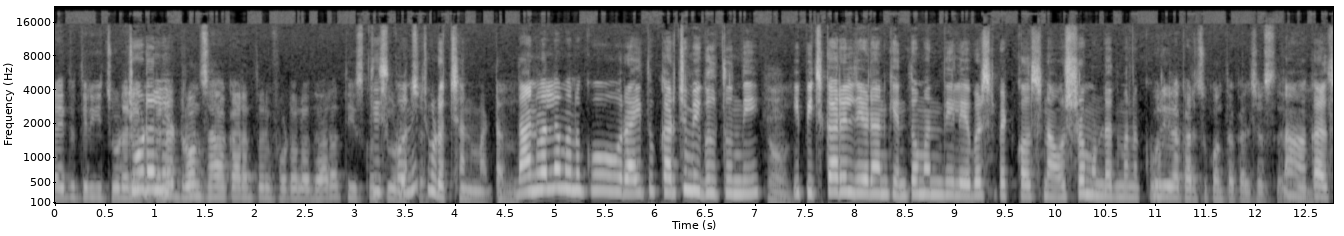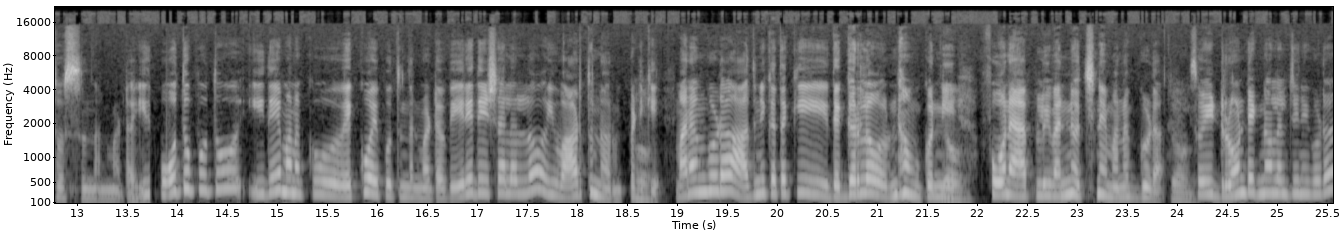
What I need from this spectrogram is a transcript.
రైతు తిరిగి చూడలేకపోయినా డ్రోన్ సహకారంతో ఫోటోల ద్వారా తీసుకొని తీసుకొని చూడొచ్చు. అనమాట దానివల్ల మనకు రైతు ఖర్చు మిగులుతుంది. ఈ పిచికారీలు చేయడానికి ఎంతో మంది లేబర్స్ పెట్టుకోవాల్సిన అవసరం ఉండదు మనకు. ఖర్చు కొంత కలిసి వస్తుంది. కలిసి వస్తుంది అనమాట ఇది పోతూ పోతూ ఇదే మనకు ఎక్కువ అయిపోతుంది అనమాట వేరే దేశాలలో ఇవి వాడుతున్నారు ఇప్పటికే. మనం కూడా ఆధునికతకి దగ్గరలో ఉన్నాము. కొన్ని ఫోన్ యాప్లు ఇవన్నీ వచ్చినాయి మనకు కూడా. సో ఈ డ్రోన్ టెక్నాలజీని కూడా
